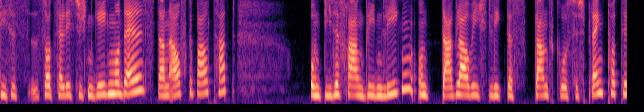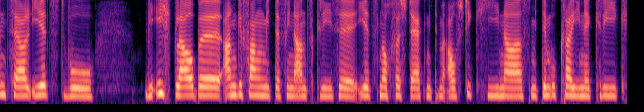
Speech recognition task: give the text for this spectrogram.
dieses sozialistischen Gegenmodells dann aufgebaut hat. Und diese Fragen blieben liegen und da glaube ich liegt das ganz große Sprengpotenzial jetzt, wo wie ich glaube, angefangen mit der Finanzkrise, jetzt noch verstärkt mit dem Aufstieg Chinas, mit dem Ukraine-Krieg,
